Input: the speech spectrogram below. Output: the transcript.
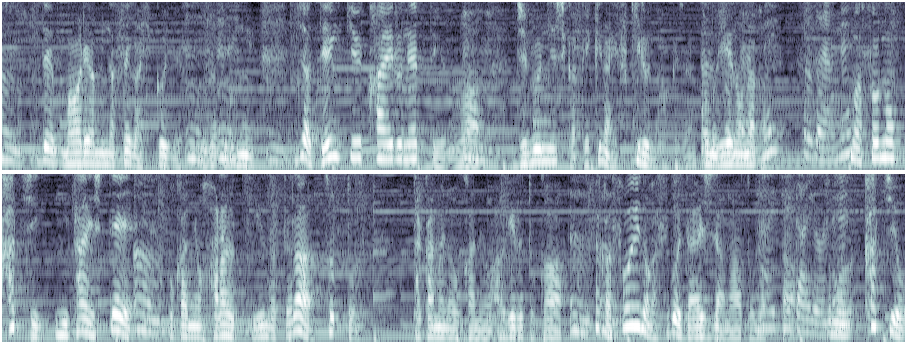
うん。で周りはみんな背が低いですって言った時に、うん。じゃあ電球変えるねっていうのは、うん。自分にしかできないスキルなわけじゃんこの家の中で、そうだよね。まあ、その価値に対してうん。お金を払うっていうんだったらちょっと高めのお金をあげるとか、うん。なんかそういうのがすごい大事だなと思った。大事だよね。その価値を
